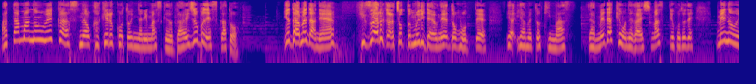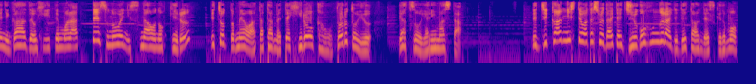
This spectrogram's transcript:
頭の上から砂をかけることになりますけど大丈夫ですかと。いや、ダメだね。傷あるからちょっと無理だよね、と思って、いや、やめときます。じゃあ目だけお願いしますっていうことで、目の上にガーゼを引いてもらって、その上に砂を乗っける。で、ちょっと目を温めて疲労感を取るというやつをやりました。で、時間にして私はだいたい15分ぐらいで出たんですけども、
